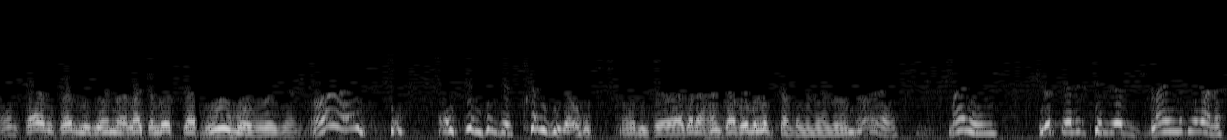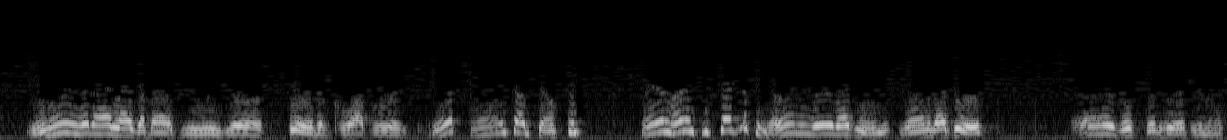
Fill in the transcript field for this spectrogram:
I'm sorry to trouble you again. I'd like to look that room over again. All right. I still think it's crazy, though. Maybe so. I got a hunch I've overlooked something in that room. All right. My name. Look at it till you're blind if you want to. You know what I like about you is your spirit of cooperation. Yep, I thought so. well, why don't you start looking? Well, where that means, go on about to it. Uh, just sit here for a minute.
